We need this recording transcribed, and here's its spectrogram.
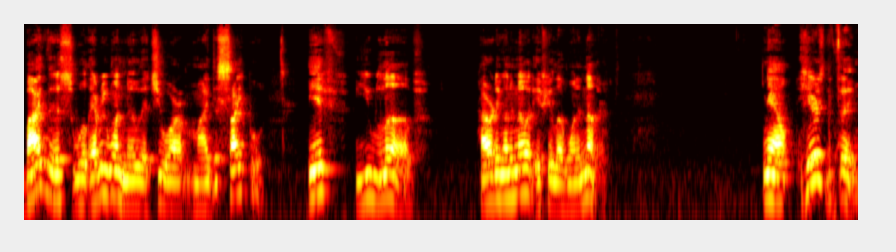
By this will everyone know that you are my disciple if you love. How are they going to know it? If you love one another. Now, here's the thing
